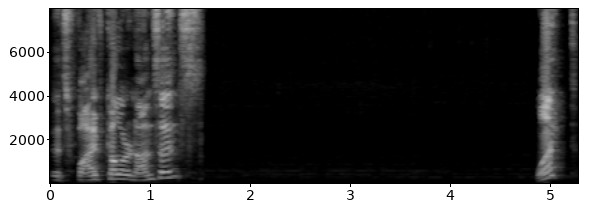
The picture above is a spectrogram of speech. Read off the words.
It's five color nonsense? What?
